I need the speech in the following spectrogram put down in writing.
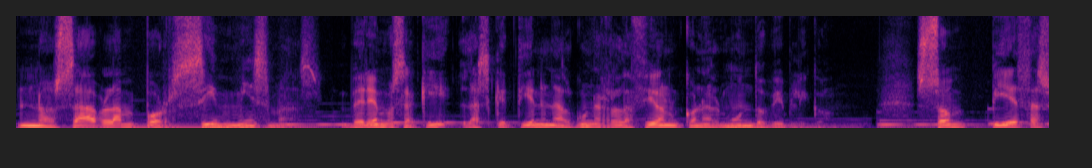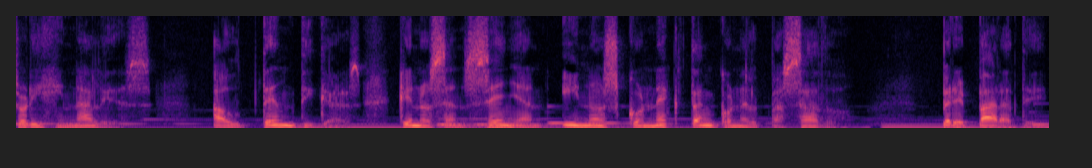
nos hablan por sí mismas. Veremos aquí las que tienen alguna relación con el mundo bíblico. Son piezas originales, auténticas, que nos enseñan y nos conectan con el pasado. Prepárate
